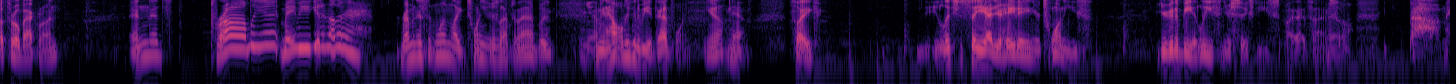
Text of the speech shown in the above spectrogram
a throwback run. And that's probably it. Maybe you get another reminiscent one like 20 years after that. But Yeah. I mean, how old are you going to be at that point? You know, yeah. it's like let's just say you had your heyday in your 20s. You're going to be at least in your 60s by that time. So, oh man,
